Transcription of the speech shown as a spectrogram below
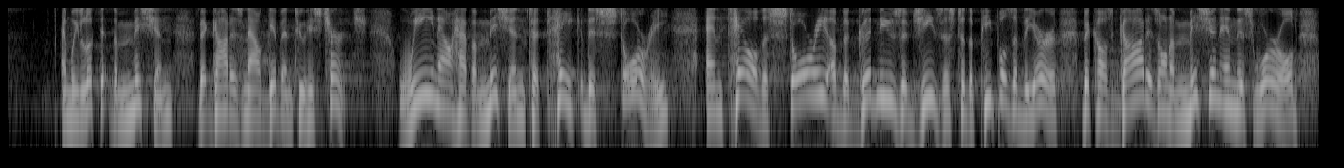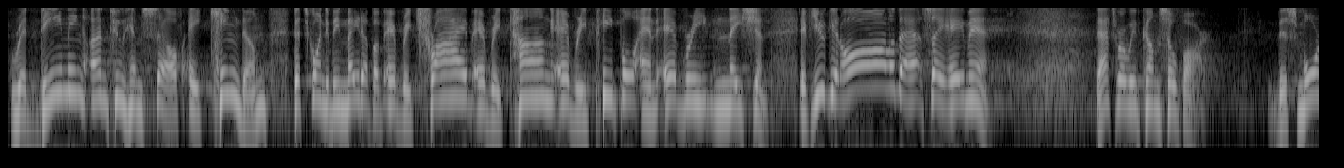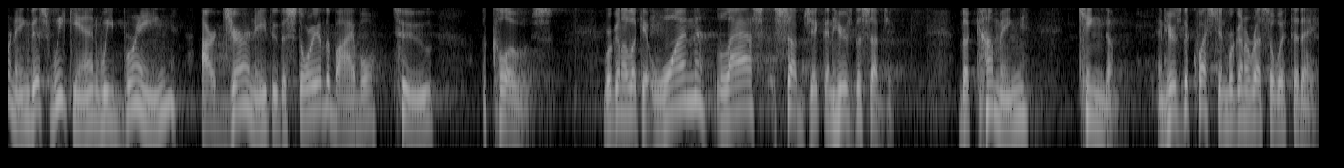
And we looked at the mission that God has now given to His church. We now have a mission to take this story and tell the story of the good news of Jesus to the peoples of the earth because God is on a mission in this world, redeeming unto Himself a kingdom that's going to be made up of every tribe, every tongue, every people, and every nation. If you get all of that, say amen. That's where we've come so far. This morning, this weekend, we bring our journey through the story of the Bible to a close. We're going to look at one last subject, and here's the subject the coming kingdom. And here's the question we're going to wrestle with today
